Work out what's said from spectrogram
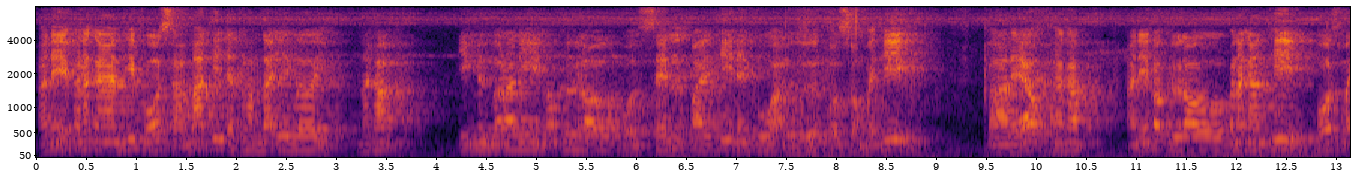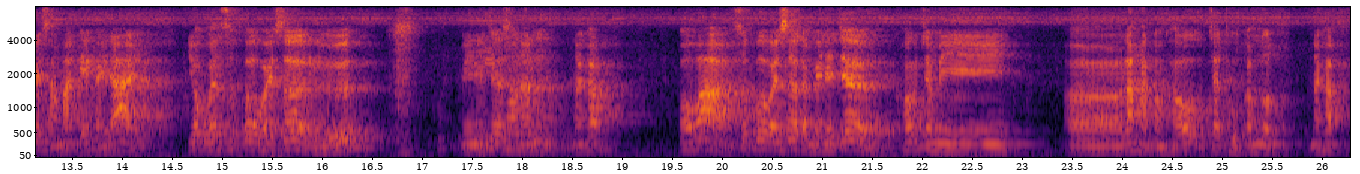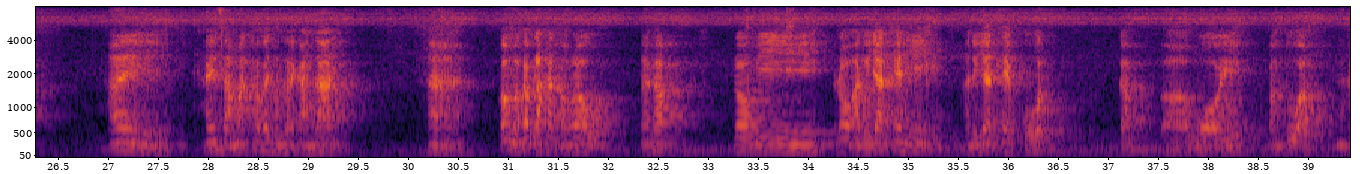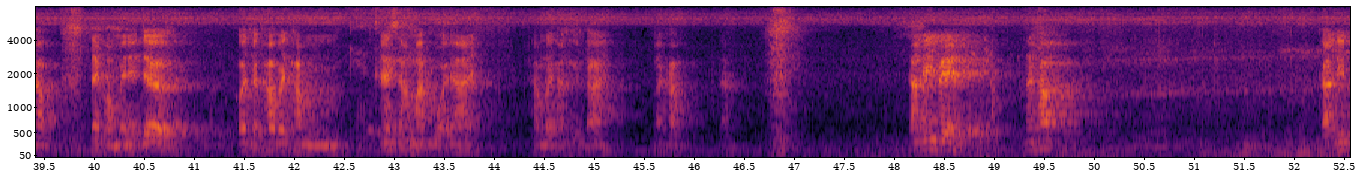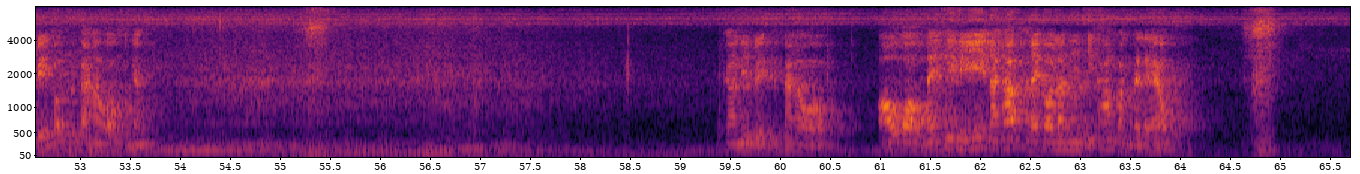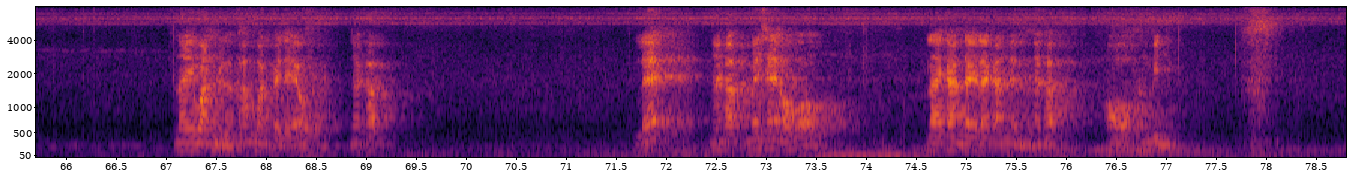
อันนี้พนักงานที่โพสต์สามารถที่จะทำได้เองเลยนะครับ อีกหนึ่งกรณีก็คือเรากดเซ็นไปที่ในครัว หรือกดส่งไปที่บาร์แล้วนะครับ อันนี้ก็คือเราพนักงานที่โพสต์ไม่สามารถแก้ไขได้ ยกเว้นซูเปอร์วิเซอร์หรือเมนเจอร์เท่านั้นนะครับ ซูเปอร์วิเซอร์กับเมนเจอร์เขาจะมีรหัสของเขาจะถูกกำหนดนะครับให้ให้สามารถเข้าไปทำรายการได้อ่าก็เหมือนกับรหัสของเรานะครับ เรามีเราอนุญาตแค่นี้ อนุญาตแค่โพสกับวอยบางตัวนะครับ แต่ของเมนเจอร์ก็จะเข้าไปทำให้สามารถวอยได้ทำรายการอื่นได้นะครับนะการรีเบทนะครับ การดีเบตก็คือการเอาออกเหมือนกันการดีเบตคือการเอาออก เอาออกในที่นี้นะครับ ในกรณีที่ข้ามวันไปแล้ว ในวันหรือข้ามวันไปแล้วนะครับ และนะครับไม่ใช่เอาออก รายการใดรายการหนึ่งนะครับ เอาออกทั้งบิน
